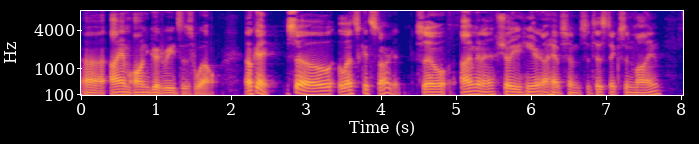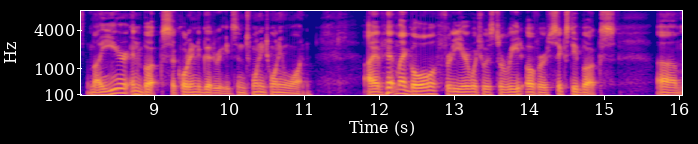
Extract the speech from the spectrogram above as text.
Uh, I am on Goodreads as well. Okay, so let's get started. So I'm going to show you here, I have some statistics in mind. My year in books, according to Goodreads, in 2021. I have hit my goal for the year, which was to read over 60 books. Um,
